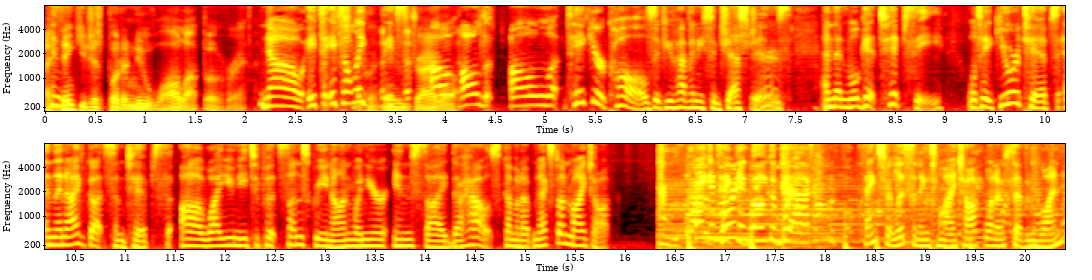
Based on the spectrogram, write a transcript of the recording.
I think you just put a new wall up over it. No, it's it's only it's. I'll. I'll I'll take your calls if you have any suggestions, and then we'll get tipsy. We'll take your tips, and then I've got some tips uh, why you need to put sunscreen on when you're inside the house. Coming up next on My Talk. Hey, good morning. Welcome back. Thanks for listening to My Talk 1071.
